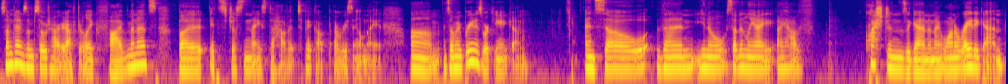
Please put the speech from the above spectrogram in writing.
Sometimes I'm so tired after like five minutes, but it's just nice to have it to pick up every single night. Um, and so my brain is working again. And so then, you know, suddenly I, I have questions again and I want to write again.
